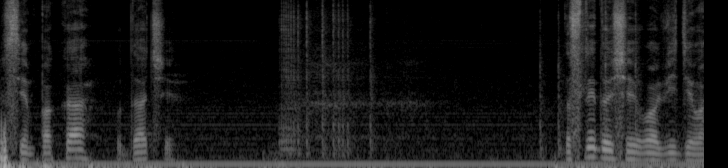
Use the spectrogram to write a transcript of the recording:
всем пока, удачи. До следующего видео.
